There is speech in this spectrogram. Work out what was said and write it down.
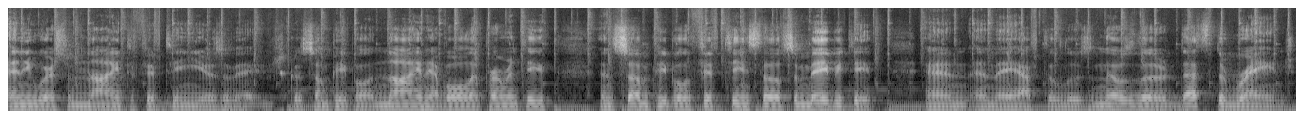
anywhere from 9 to 15 years of age. Because some people at 9 have all their permanent teeth, and some people at 15 still have some baby teeth, and, and they have to lose. And those are the, that's the range.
